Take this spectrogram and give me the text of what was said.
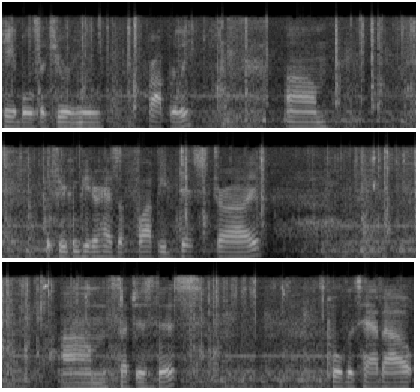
cables that you remove properly. Um, if your computer has a floppy disk drive, um, such as this, pull the tab out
